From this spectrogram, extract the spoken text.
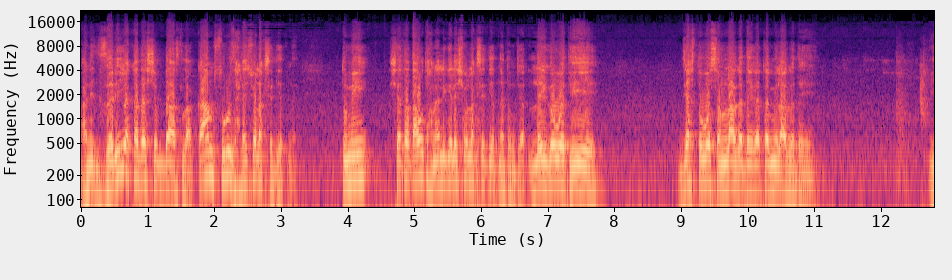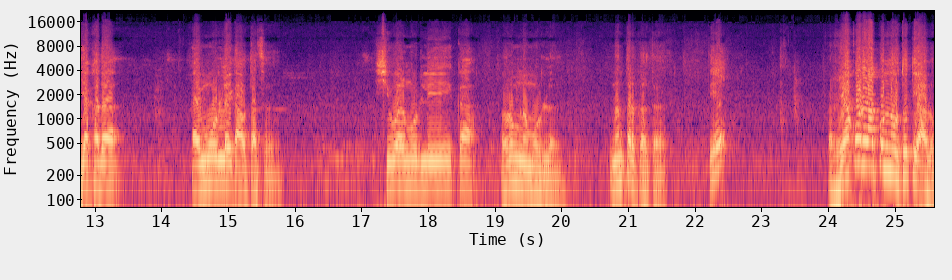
आणि जरी एखादा शब्द असला काम सुरू झाल्याशिवाय लक्षात येत नाही. तुम्ही शेतात आहोत हाणायला गेल्याशिवाय लक्षात येत नाही तुमच्या. लय गवत हे. जास्त वसन लागत आहे का कमी लागत आहे? एखादं काही मोडलंय का अवताचं शिवळ मोडली का रुमणं मोडलं? नंतर कळतं. ते रेकॉर्डला आपण नव्हतं ते आलो.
